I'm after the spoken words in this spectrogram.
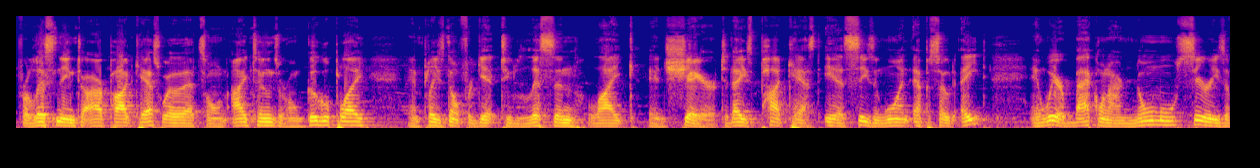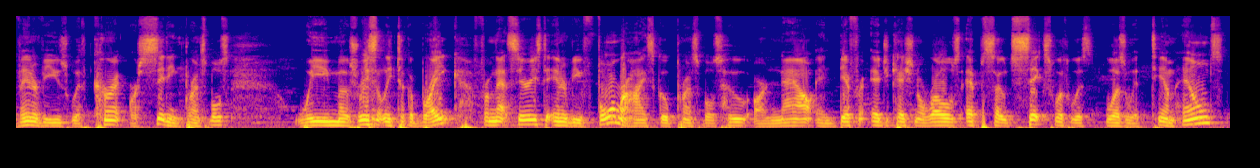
for listening to our podcast, whether that's on iTunes or on Google Play. And please don't forget to listen, like, and share. Today's podcast is Season 1, Episode 8, and we are back on our normal series of interviews with current or sitting principals. We most recently took a break from that series to interview former high school principals who are now in different educational roles. Episode 6 was, was, was with Tim Helms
